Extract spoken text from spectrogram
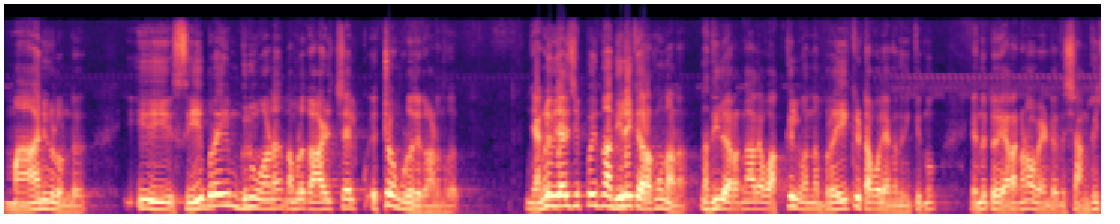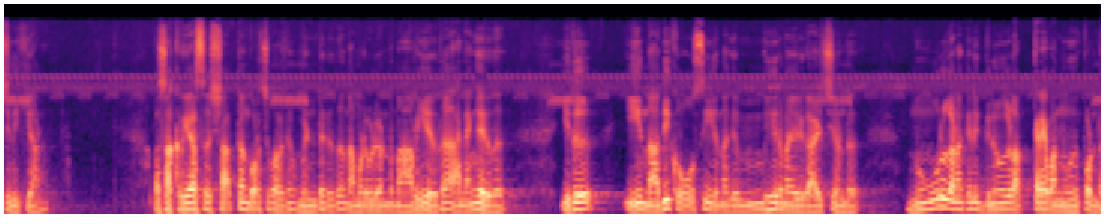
മാനുകളുണ്ട്. ഈ സീബ്രയും ഗുനുവാണ് നമ്മൾ കാഴ്ചയിൽ ഏറ്റവും കൂടുതൽ കാണുന്നത്. ഞങ്ങൾ വിചാരിച്ച് ഇപ്പോൾ ഇത് നദിയിലേക്ക് ഇറങ്ങുന്നതാണ്. നദിയിൽ ഇറങ്ങാതെ വക്കിൽ വന്ന ബ്രേക്ക് ഇട്ട പോലെ അങ്ങ് നിൽക്കുന്നു. എന്നിട്ട് ഇറങ്ങണോ വേണ്ടോ എന്ന് ശങ്കിച്ച് നിൽക്കുകയാണ്. അപ്പോൾ സക്രിയാസ് ശബ്ദം കുറച്ച് പറഞ്ഞു മിണ്ടരുത് നമ്മളിവിടെ ഉണ്ടെന്ന് അറിയരുത് അനങ്ങരുത്. ഇത് ഈ നദി ക്രോസ് ചെയ്യുന്ന ഗംഭീരമായ ഒരു കാഴ്ചയുണ്ട്. നൂറുകണക്കിന് ഗ്നുവുകൾ അക്കരെ വന്ന് നിൽപ്പുണ്ട്.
